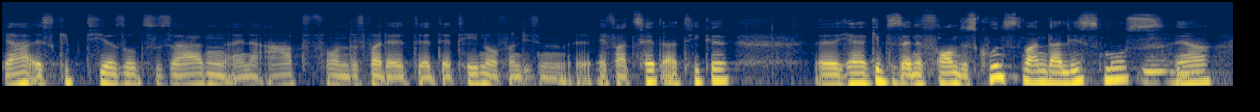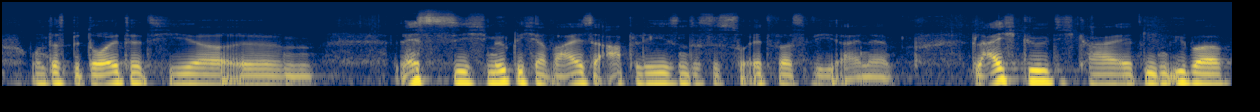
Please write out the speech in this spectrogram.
ja, es gibt hier sozusagen eine Art von, das war der, der, der Tenor von diesem äh, FAZ-Artikel, äh, hier gibt es eine Form des Kunstvandalismus. Mhm. Ja, und das bedeutet, hier ähm, lässt sich möglicherweise ablesen, dass es so etwas wie eine Gleichgültigkeit gegenüber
